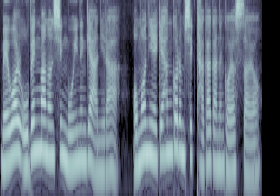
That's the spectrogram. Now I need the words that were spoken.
매월 500만 원씩 모이는 게 아니라 어머니에게 한 걸음씩 다가가는 거였어요.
